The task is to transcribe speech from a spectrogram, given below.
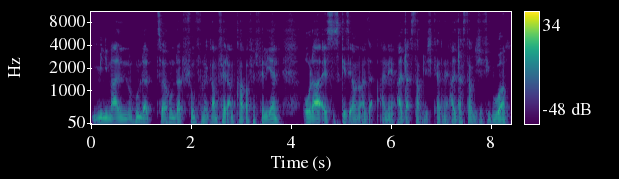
minimalen 100, 200, 500 Gramm Fett am Körperfett verlieren. Oder es geht ja auch nur eine Alltagstauglichkeit, eine alltagstaugliche Figur,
